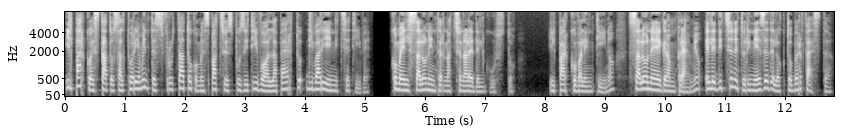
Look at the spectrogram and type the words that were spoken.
il parco è stato saltuariamente sfruttato come spazio espositivo all'aperto di varie iniziative, come il Salone Internazionale del Gusto, il Parco Valentino, Salone Gran Premio e l'edizione torinese dell'Oktoberfest.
